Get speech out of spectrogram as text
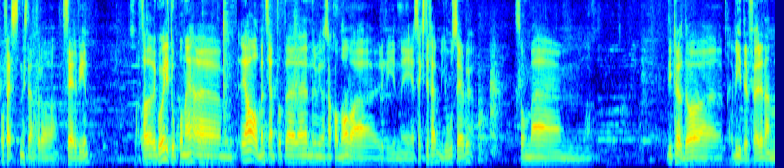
og, festen istedenfor å se revyen. Altså, det går jo litt opp og ned. Jeg har allment kjent at den revyen jeg snakka om nå, var revyen i 65, Jo ser du, som De prøvde å videreføre den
